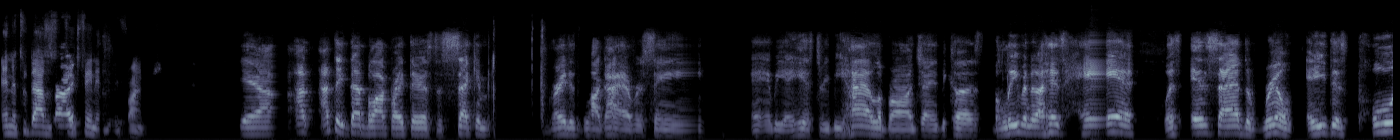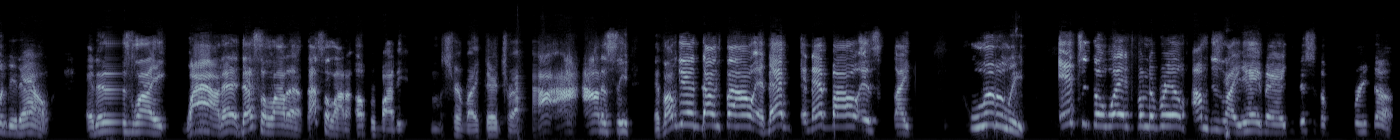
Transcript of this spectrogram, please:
in the 2016 right. NBA Finals. Yeah, I, I think that block right there is the second greatest block I ever seen in NBA history behind LeBron James because believe it or not, his hand was inside the rim and he just pulled it out. And it's like, wow, that that's a lot of that's a lot of upper body strength right there, Trey. I, I, honestly, if I'm getting dunked on and that and that ball is like literally inches away from the rim, I'm just like, hey man, this is a free dunk.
